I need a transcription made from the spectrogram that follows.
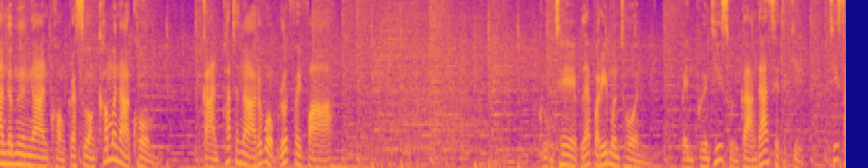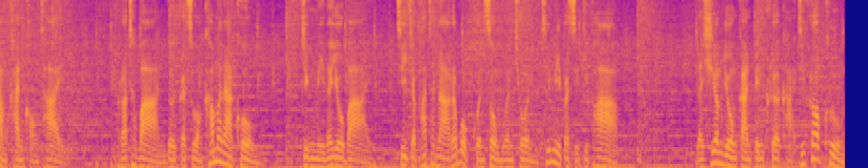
การดำเนินงานของกระทรวงคมนาคม การพัฒนาระบบรถไฟฟ้า กรุงเทพและปริมณฑลเป็นพื้นที่ศูนย์กลางด้านเศรษฐกิจที่สำคัญของไทย รัฐบาลโดยกระทรวงคมนาคม จึงมีนโยบายที่จะพัฒนาระบบขนส่งมวลชนที่มีประสิทธิภาพ และเชื่อมโยงกันเป็นเครือข่ายที่ครอบคลุม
